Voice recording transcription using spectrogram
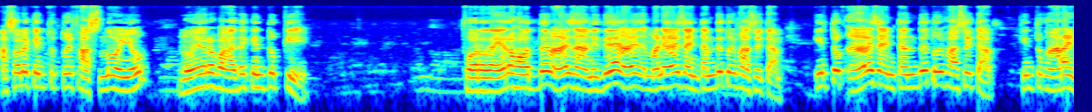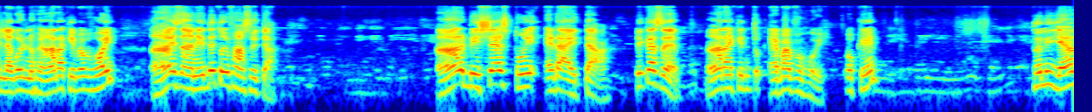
আসলে কিন্তু তুই ফাঁস নইও নইয়ের বাদে কিন্তু কি? ফরদাইয়ের হদ দে, আয় জানি দে মানে আয় জানতাম দে, তুই ফাঁস হইতাম। কিন্তু আয় জানতাম দে, তুই ফাঁস হইতাম। কিন্তু আর আইলা করি নহয় আর কীভাবে হয়? আয় জানি দে, তুই ফাঁস হইতা। আর বিশ্বাস, তুই এটা আইতা। ঠিক আছে? আর কিন্তু এভাবে হই ওকে? ইয়ান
